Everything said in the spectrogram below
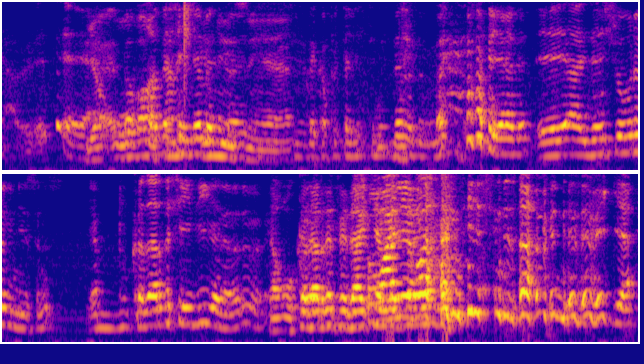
Ya öyle de Ya yani oha, da sen şey hiç demedim yani. ya. Siz, siz de kapitalistsiniz demedim ben. Yani e, ya Range Rover'a biniyorsunuz. Ya bu kadar da şey değil yani değil mi? Ya o kadar da fedakar. Şövalye falan değilsiniz abi ne demek ya.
